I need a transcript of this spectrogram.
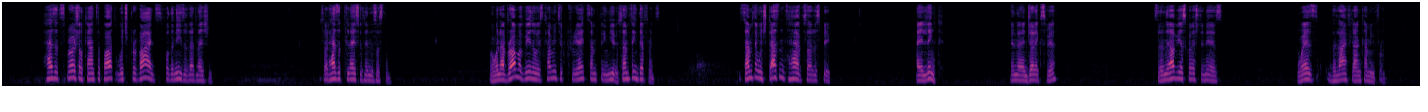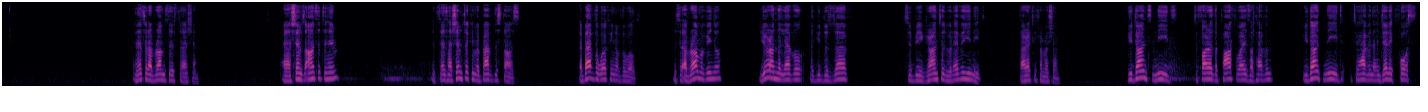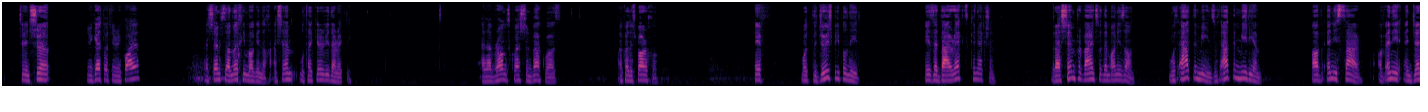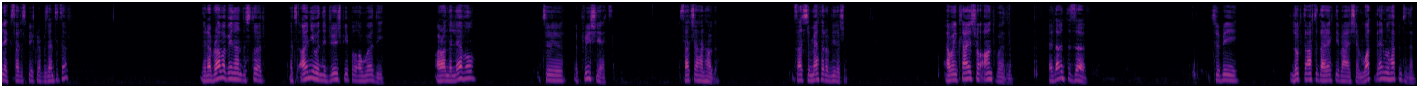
has its spiritual counterpart which provides for the needs of that nation. So it has a place within the system. But when Avraham Avinu is coming to create something new, something different, something which doesn't have, so to speak, a link in the angelic sphere. So then the obvious question is, where's the lifeline coming from? And that's what Avram says to Hashem. And Hashem's answer to him, it says Hashem took him above the stars, above the working of the world. He said, Avram Avinu, you're on the level that you deserve to be granted whatever you need directly from Hashem. You don't need to follow the pathways of heaven. You don't need to have an angelic force to ensure you get what you require. Hashem Hashem will take care of you directly. And Avram's question back was, HaKadosh Baruch Hu, if what the Jewish people need is a direct connection that Hashem provides for them on His own, without the means, without the medium of any sar, of any angelic, so to speak, representative, then Avraham Avinu understood it's only when the Jewish people are worthy, are on the level to appreciate such a hanhaga, such a method of leadership. And when aren't worthy, they don't deserve to be looked after directly by Hashem, what then will happen to them?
